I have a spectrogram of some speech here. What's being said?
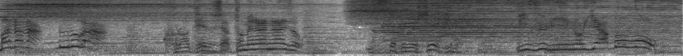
まだだルドガーこの程度じゃ止められないぞ。一足の悲劇もビズリーの野望も。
